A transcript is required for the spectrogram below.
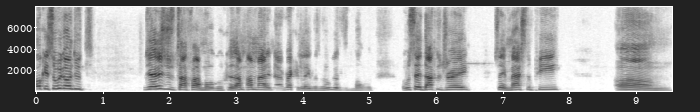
Okay, so we're gonna do. Yeah, this is top five mogul because I'm I'm not in uh, record labels, but we'll go to mogul. We'll say Dr. Dre. Say Master P. Um.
